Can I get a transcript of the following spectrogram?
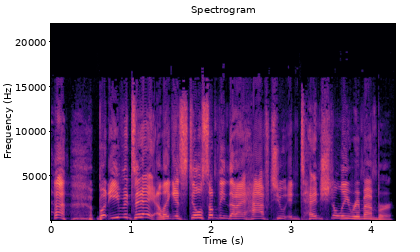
but even today, like it's still something that I have to intentionally remember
